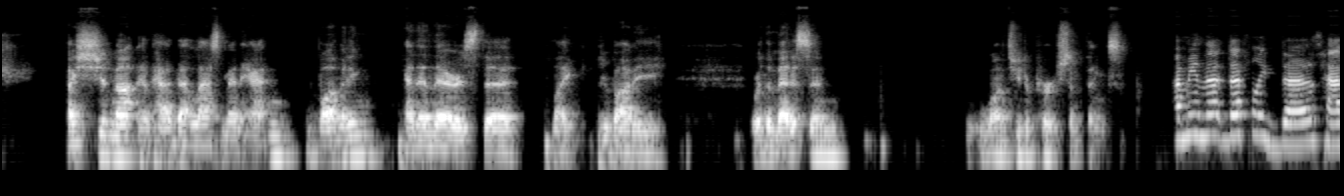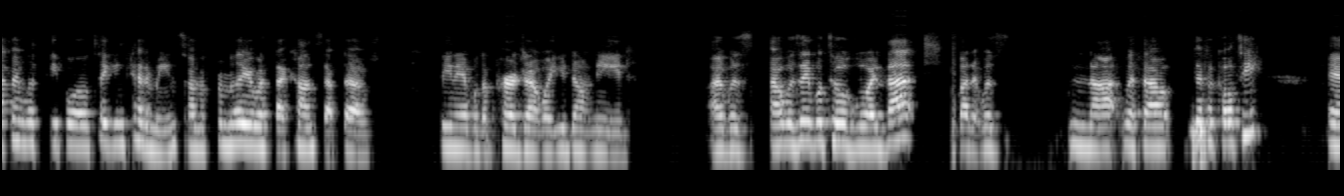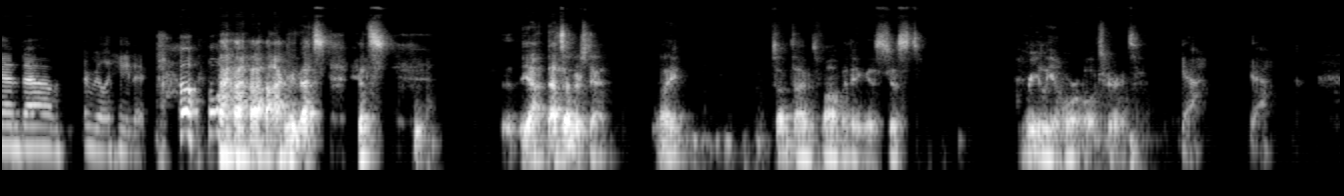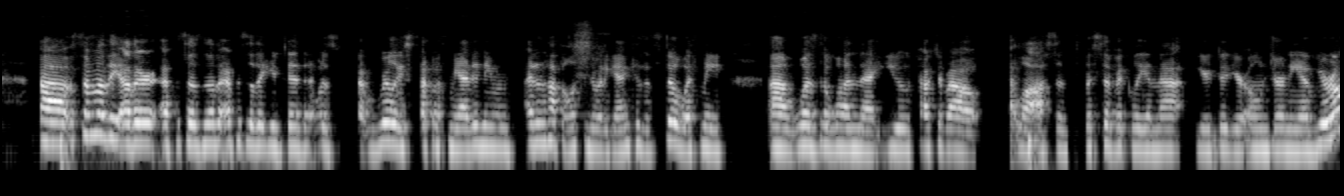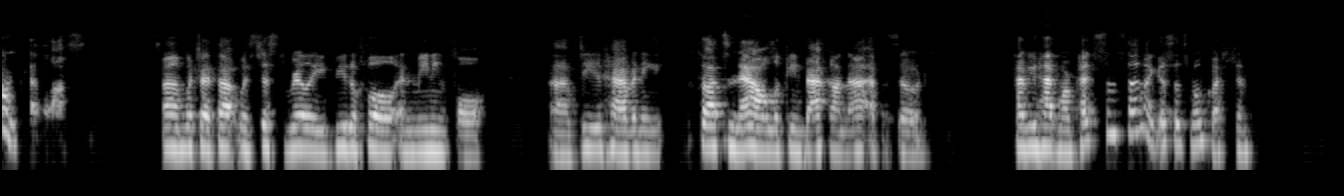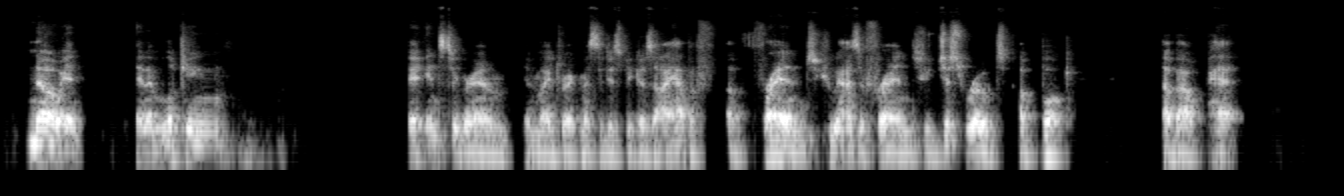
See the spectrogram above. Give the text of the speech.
I should not have had that last Manhattan vomiting, and then there's the like your body or the medicine wants you to purge some things. I mean, that definitely does happen with people taking ketamine. So I'm familiar with that concept of being able to purge out what you don't need. I was I was able to avoid that, but it was not without difficulty. And um, I really hate it. So I mean, that's it's yeah, that's understand. Like sometimes vomiting is just really a horrible experience. Uh some of the other episodes another episode that you did that was that really stuck with me i didn't even i didn't have to listen to it again because it's still with me um, was the one that you talked about pet loss and specifically in that you did your own journey of your own pet loss um, which i thought was just really beautiful and meaningful. Uh, do you have any thoughts now looking back on that episode? Have you had more pets since then? I guess that's one question. No, and and I'm looking Instagram in my direct messages because I have a, a friend who has a friend who just wrote a book about pet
